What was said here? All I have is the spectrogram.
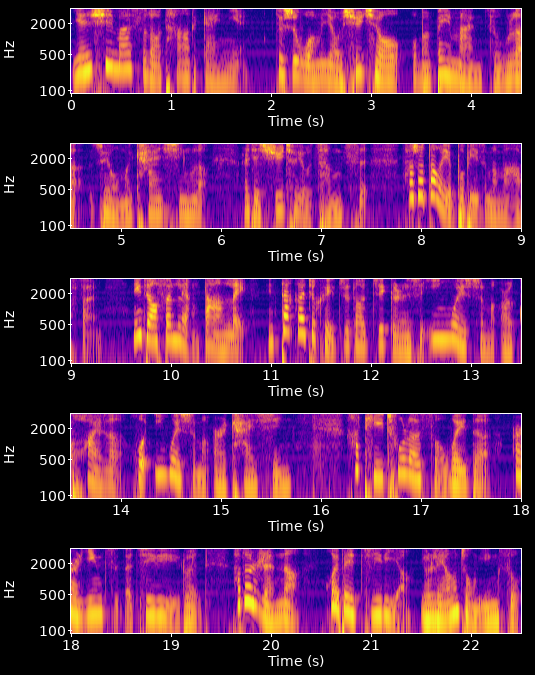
延续 Maslow 他的概念，就是我们有需求，我们被满足了，所以我们开心了，而且需求有层次。他说，倒也不必这么麻烦，你只要分两大类，你大概就可以知道这个人是因为什么而快乐，或因为什么而开心。他提出了所谓的二因子的激励理论。他说人呢、会被激励啊，有两种因素。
